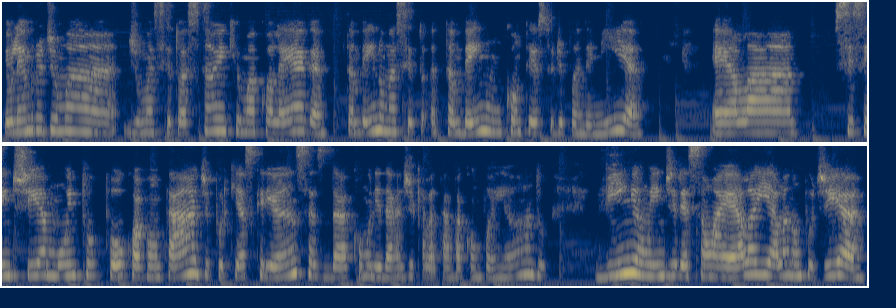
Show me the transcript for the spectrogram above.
eu lembro de uma de uma situação em que uma colega, também numa também num contexto de pandemia, ela se sentia muito pouco à vontade porque as crianças da comunidade que ela estava acompanhando vinham em direção a ela e ela não podia,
